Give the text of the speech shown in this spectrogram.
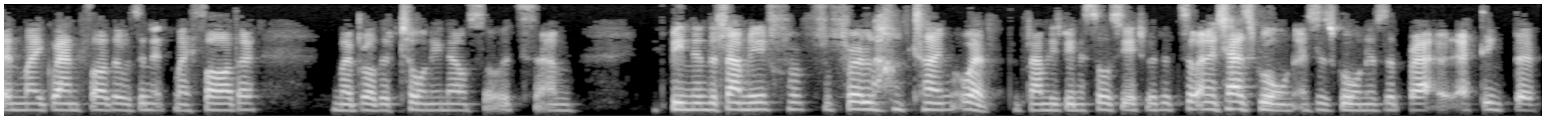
then my grandfather was in it. My father, my brother Tony now. So it's um, been in the family for, for, for a long time. Well, the family's been associated with it. So and it has grown. It has grown as a. bra- I think the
